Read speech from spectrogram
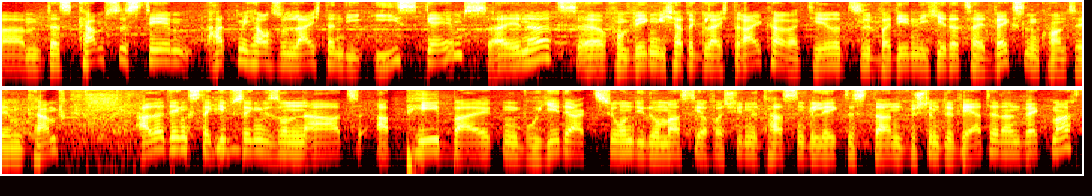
Ähm, das Kampfsystem hat mich auch so leicht an die East Games erinnert. Äh, von wegen, ich hatte gleich drei Charaktere, bei denen ich jederzeit wechseln konnte im Kampf. Allerdings, da gibt es irgendwie so eine Art AP-Balken, wo jede Aktion, die du machst, die auf verschiedene Tasten gelegt ist, dann bestimmte Werte dann wegmacht.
